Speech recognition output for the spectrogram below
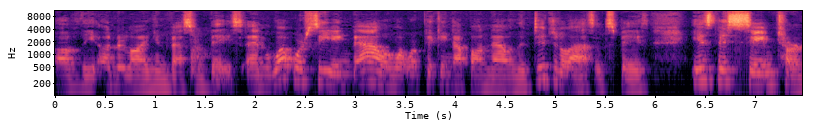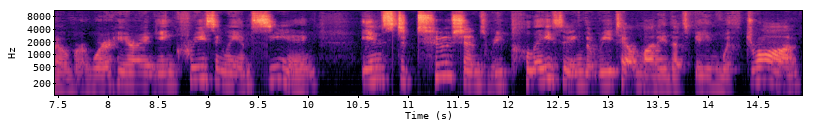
of the underlying investment base. And what we're seeing now and what we're picking up on now in the digital asset space is this same turnover. We're hearing increasingly and seeing institutions replacing the retail money that's being withdrawn.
